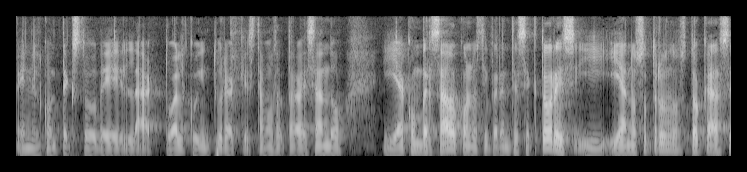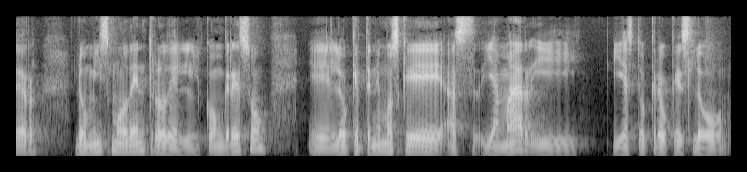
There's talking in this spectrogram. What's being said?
en el contexto de la actual coyuntura que estamos atravesando y ha conversado con los diferentes sectores y, a nosotros nos toca hacer lo mismo dentro del Congreso. Eh, lo que tenemos que llamar y, esto creo que es lo,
